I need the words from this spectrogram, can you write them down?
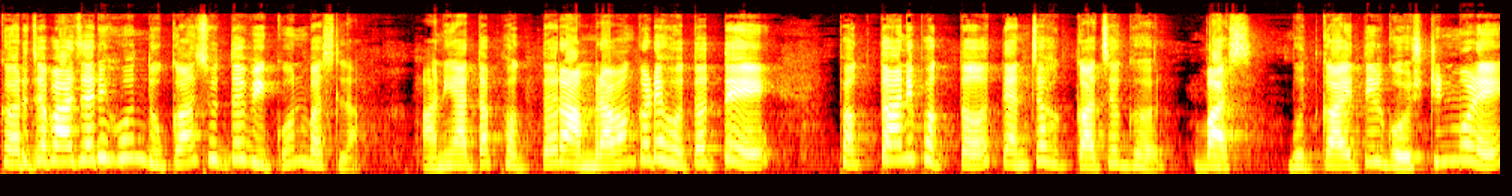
कर्जबाजारी होऊन दुकानसुद्धा विकून बसला. आणि आता फक्त रामरावांकडे होतं ते फक्त आणि फक्त त्यांचं हक्काचं घर. बास भूतकाळातील गोष्टींमुळे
